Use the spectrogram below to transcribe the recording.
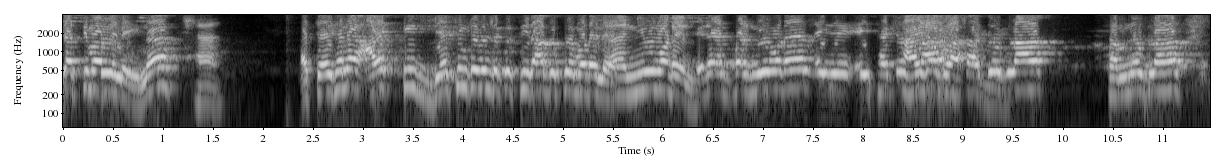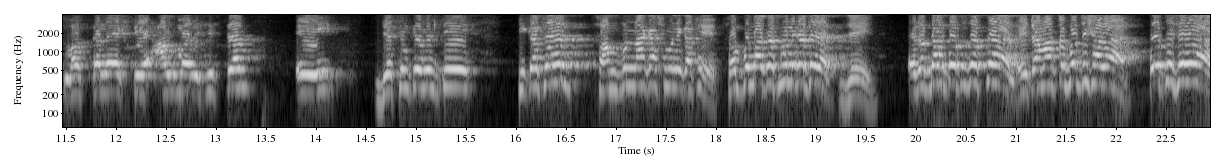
চারটি মাল নিলেই না? হ্যাঁ। আচ্ছা এখানে আরেকটি ড্রেসিং টেবিল দেখতেছি রাজকীয় মডেলের নিউ মডেল এটা একবার নিউ মডেল এই যে এই সাইডে গ্লাস সাইডেও। গ্লাস সামনেও গ্লাস মাঝখানে একটি আলমারি সিস্টেম এই ড্রেসিং টেবিলটি কি কাঠের? সম্পূর্ণ আকাশমণি কাঠের। সম্পূর্ণ আকাশমণি কাঠের? জি। এটার দাম কত যাচ্ছেন? এটা মাত্র পঁচিশ হাজার। পঁচিশ হাজার?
